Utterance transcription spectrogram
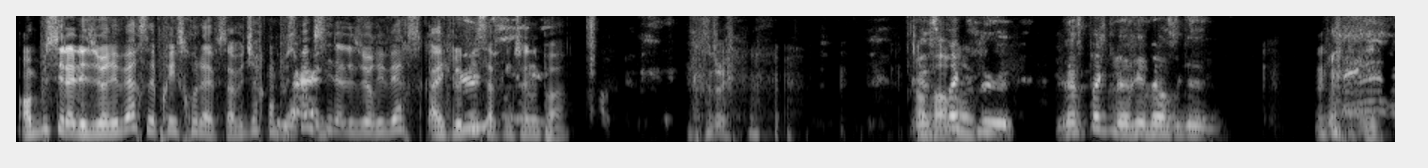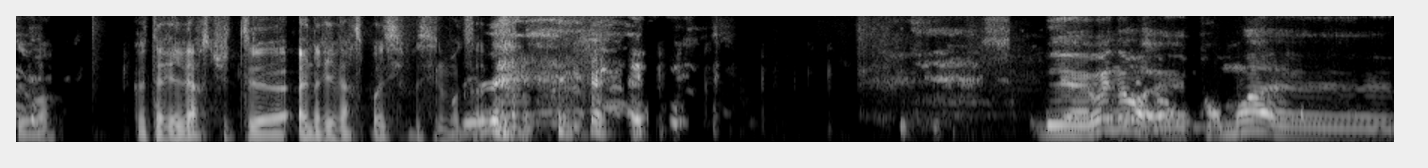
En plus, il a les yeux reverse et après il se relève. Ça veut dire qu'en plus, Ouais. même s'il a les yeux reverse, avec Luffy, ça fonctionne pas. Enfin, Respecte, le, respecte le reverse game. Exactement. Quand t'es reverse, tu te unreverse pas aussi facilement que ça. Mais euh, ouais, non, euh, pour, moi, euh,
